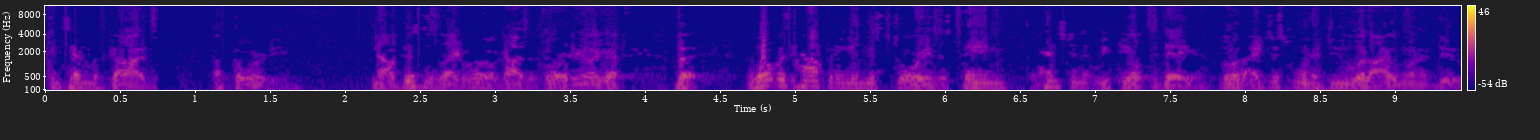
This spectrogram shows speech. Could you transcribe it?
contend with God's authority. Now, this is like, oh, God's authority, like that. But what was happening in this story is the same tension that we feel today. Lord, I just want to do what I want to do.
